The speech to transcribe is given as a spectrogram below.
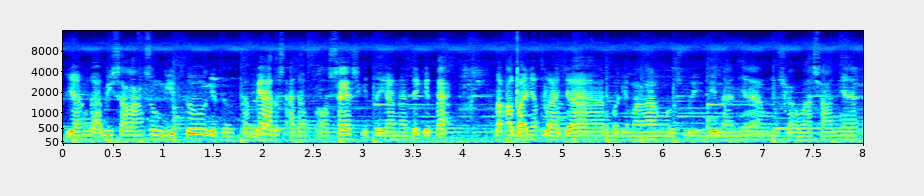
yang nggak bisa langsung gitu gitu tapi Iya. harus ada proses gitu ya nanti kita bakal banyak belajar bagaimana ngurus perizinannya ngurus kawasannya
